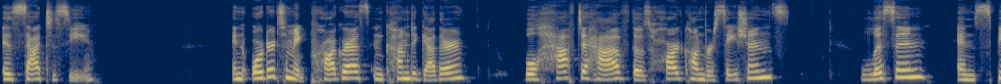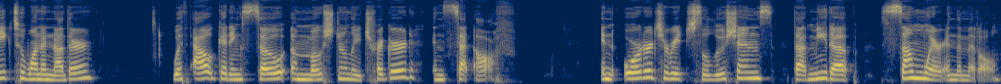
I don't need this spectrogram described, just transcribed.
is sad to see. In order to make progress and come together, we'll have to have those hard conversations, listen, and speak to one another without getting so emotionally triggered and set off, in order to reach solutions that meet up somewhere in the middle.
